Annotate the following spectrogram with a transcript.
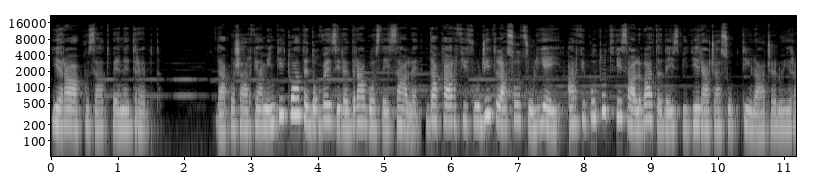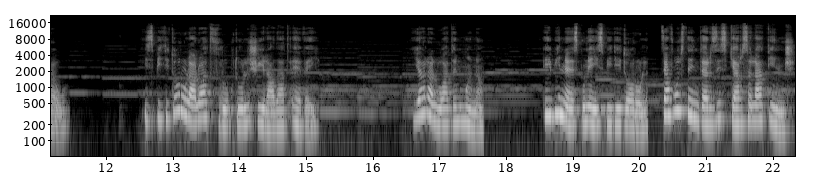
era acuzat pe nedrept. Dacă și-ar fi amintit toate dovezile dragostei sale, dacă ar fi fugit la soțul ei, ar fi putut fi salvată de ispitirea cea subtilă a celui rău. Ispititorul a luat fructul și l-a dat Evei. Ea l-a luat în mână. Ei bine, spune ispititorul, ți-a fost interzis chiar să-l atingi,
